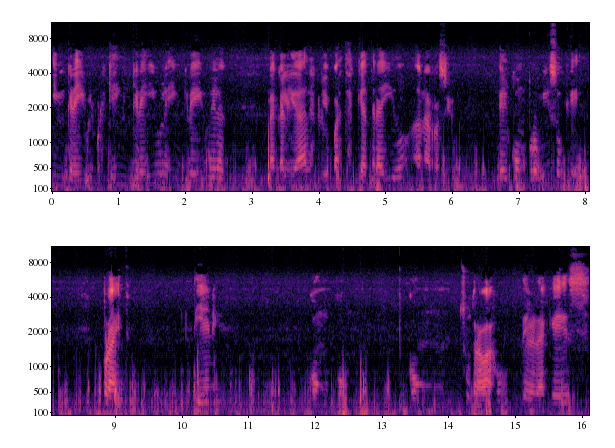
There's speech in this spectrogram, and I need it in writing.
increíble. Porque es increíble, increíble la, la calidad de las creepypastas que ha traído a narración. El compromiso que Pride tiene su trabajo de verdad que es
